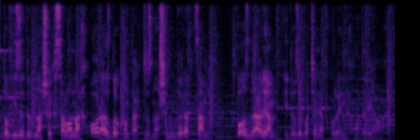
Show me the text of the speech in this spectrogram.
do wizyt w naszych salonach oraz do kontaktu z naszymi doradcami. Pozdrawiam i do zobaczenia w kolejnych materiałach.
